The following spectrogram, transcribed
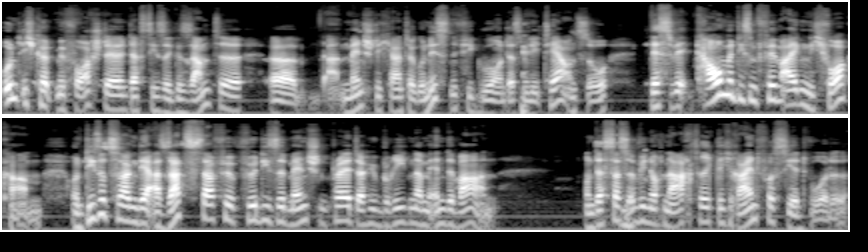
Und ich könnte mir vorstellen, dass diese gesamte äh, menschliche Antagonistenfigur und das Militär und so deswegen kaum in diesem Film eigentlich vorkamen. Und die sozusagen der Ersatz dafür für diese Menschen-Predator-Hybriden am Ende waren. Und dass das irgendwie noch nachträglich reinforciert wurde.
